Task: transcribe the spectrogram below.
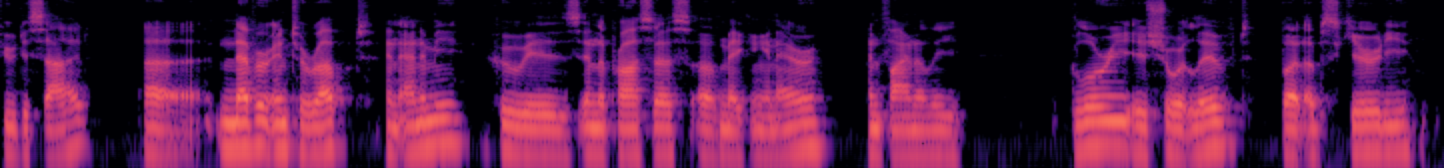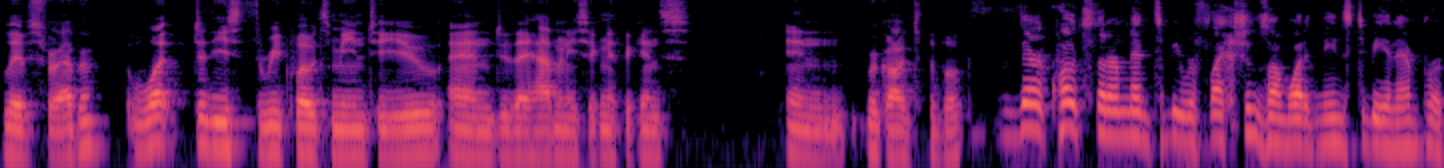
to decide. Uh, never interrupt an enemy who is in the process of making an error. And finally, glory is short lived, but obscurity lives forever. What do these three quotes mean to you, and do they have any significance in regard to the book? They're quotes that are meant to be reflections on what it means to be an emperor,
